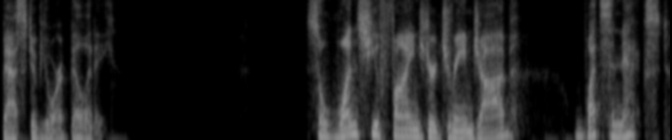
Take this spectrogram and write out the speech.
best of your ability. So once you find your dream job, what's next?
